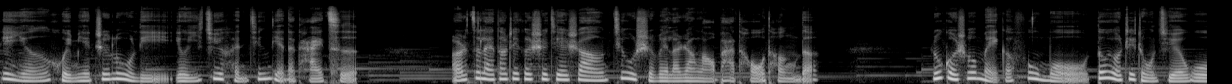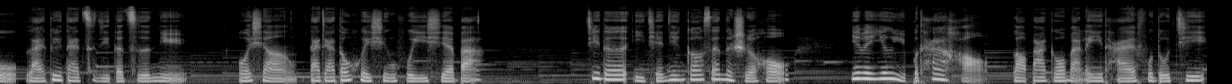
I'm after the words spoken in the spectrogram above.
电影《毁灭之路》里有一句很经典的台词：“儿子来到这个世界上就是为了让老爸头疼的。”如果说每个父母都有这种觉悟来对待自己的子女，我想大家都会幸福一些吧。记得以前念高三的时候。因为英语不太好，老爸给我买了一台复读机，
